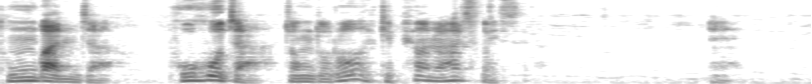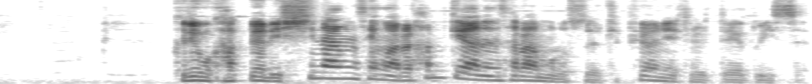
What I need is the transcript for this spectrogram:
동반자, 보호자 정도로 이렇게 표현을 할 수가 있어요. 예. 그리고 각별히 신앙 생활을 함께하는 사람으로서 이렇게 표현이 될 때도 있어요.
